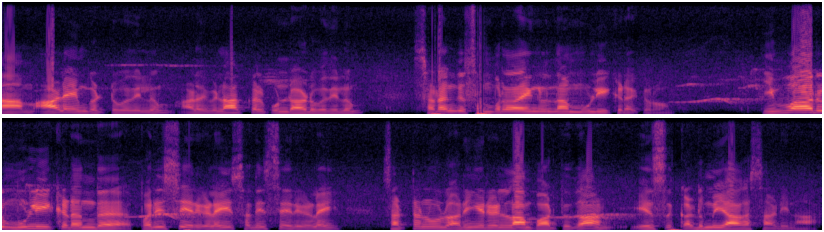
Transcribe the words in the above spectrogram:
நாம் ஆலயம் கட்டுவதிலும் அல்லது விழாக்கள் கொண்டாடுவதிலும் சடங்கு சம்பிரதாயங்கள் தான் மூழ்கி கிடக்கிறோம். இவ்வாறு மூழ்கி கிடந்த பரிசேயர்களை சதிசெயர்களை சட்டநூல் அறிஞர்கள் எல்லாம் பார்த்து தான் இயேசு கடுமையாக சாடினார்.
